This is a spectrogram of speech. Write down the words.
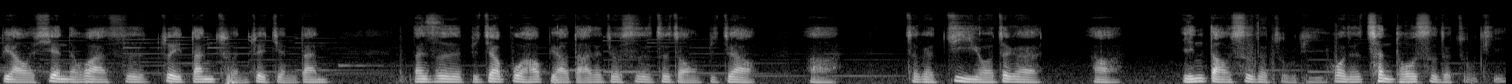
表现的话是最单纯、最简单。但是比较不好表达的就是这种比较。啊，这个既有这个啊引导式的主题，或者衬托式的主题，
